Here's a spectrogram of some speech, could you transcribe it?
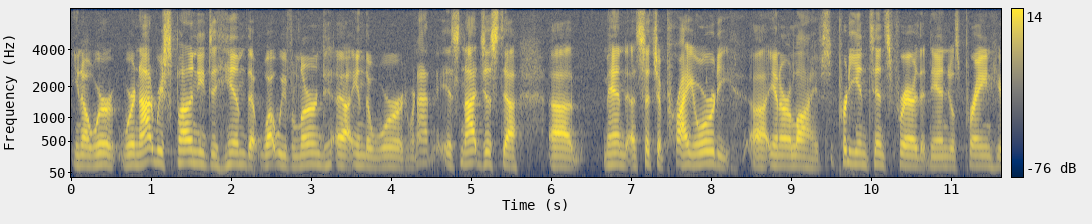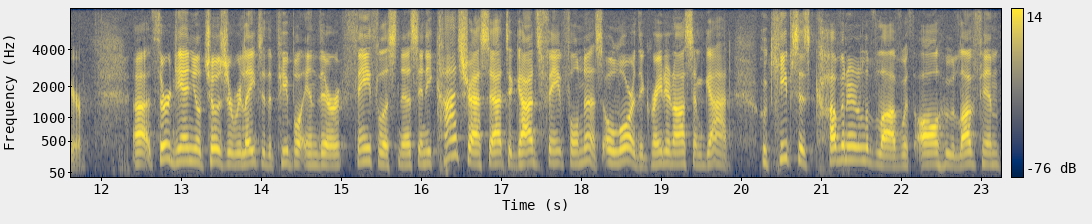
you know, we're, we're not responding to Him that what we've learned uh, in the Word. We're not, it's not just, man, such a priority in our lives. Pretty intense prayer that Daniel's praying here. Uh, third, Daniel chose to relate to the people in their faithlessness, and he contrasts that to God's faithfulness. O Lord, the great and awesome God, who keeps his covenant of love with all who love him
